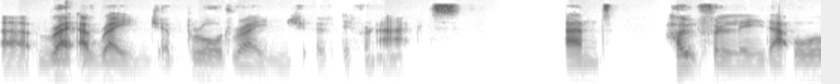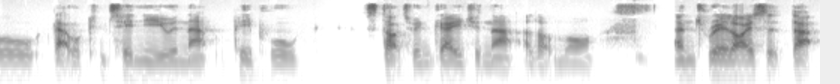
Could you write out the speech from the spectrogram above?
uh, a range, a broad range of different acts, and hopefully that will that will continue, and that people will start to engage in that a lot more, and realise that that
